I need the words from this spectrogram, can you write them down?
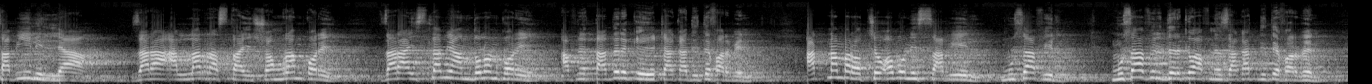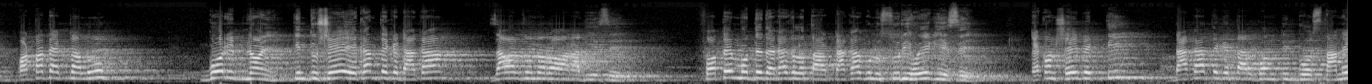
সাবিল্লা যারা আল্লাহর রাস্তায় সংগ্রাম করে যারা ইসলামী আন্দোলন করে, আপনি তাদেরকে টাকা দিতে পারবেন। আট নাম্বার হচ্ছে অবনিস সাবিল, মুসাফির। মুসাফিরদেরকেও আপনি জাকাত দিতে পারবেন। অর্থাৎ একটা লোক গরিব নয়, কিন্তু সে এখান থেকে ঢাকা যাওয়ার জন্য রওনা দিয়েছে। পথের মধ্যে দেখা গেল তার টাকাগুলো চুরি হয়ে গিয়েছে। এখন সেই ব্যক্তি ঢাকা থেকে তার গন্তব্য স্থানে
